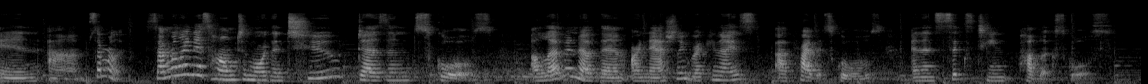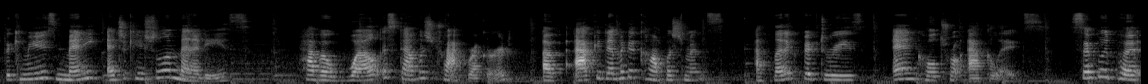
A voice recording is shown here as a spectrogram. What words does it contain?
in um, Summerlin. Summerlin is home to more than two dozen schools. 11 of them are nationally recognized uh, private schools and then 16 public schools. The community's many educational amenities have a well-established track record of academic accomplishments, athletic victories, and cultural accolades. Simply put,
